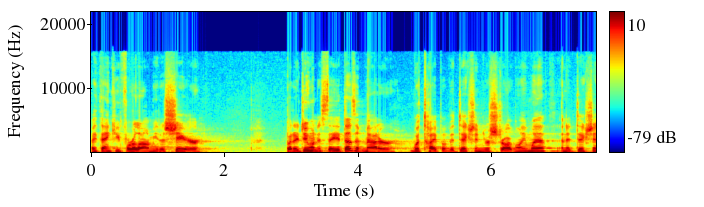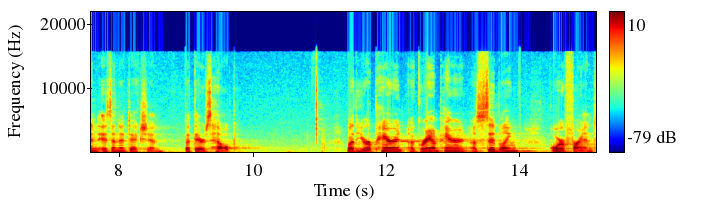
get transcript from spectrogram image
I thank you for allowing me to share. But I do want to say it doesn't matter what type of addiction you're struggling with, an addiction is an addiction, but there's help. Whether you're a parent, a grandparent, a sibling, or a friend,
